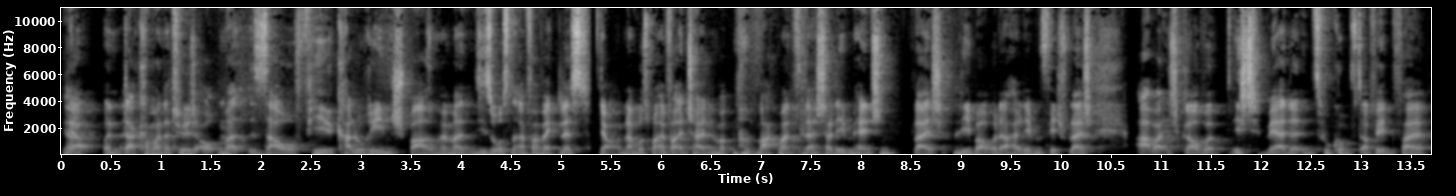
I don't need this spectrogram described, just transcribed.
Ja. ja, und da kann man natürlich auch immer sau viel Kalorien sparen, wenn man die Soßen einfach weglässt. Ja, und da muss man einfach entscheiden, mag man vielleicht halt eben Hähnchenfleisch lieber oder halt eben Fischfleisch. Aber ich glaube, ich werde in Zukunft auf jeden Fall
